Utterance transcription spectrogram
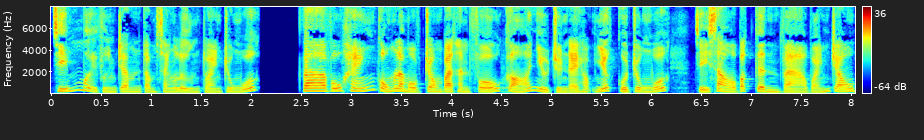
chiếm 10% tổng sản lượng toàn Trung Quốc. Và Vũ Hán cũng là một trong ba thành phố có nhiều trường đại học nhất của Trung Quốc, chỉ sau Bắc Kinh và Quảng Châu,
